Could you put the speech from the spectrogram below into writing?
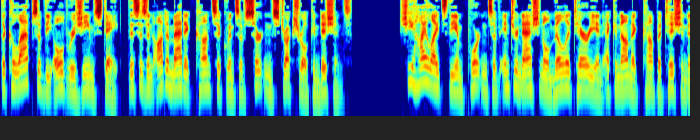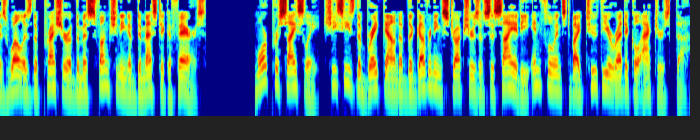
The collapse of the old regime state, this is an automatic consequence of certain structural conditions. She highlights the importance of international military and economic competition as well as the pressure of the misfunctioning of domestic affairs. More precisely, she sees the breakdown of the governing structures of society influenced by two theoretical actors, the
